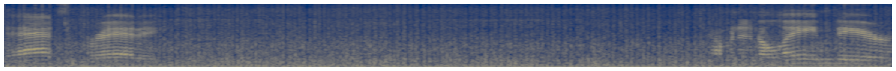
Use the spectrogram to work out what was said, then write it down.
That's pretty. Coming in a Lame Deer.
